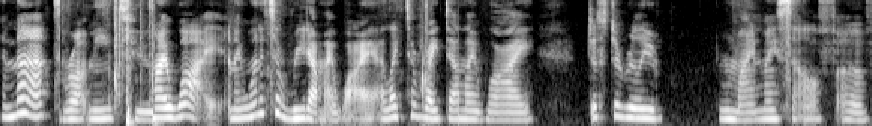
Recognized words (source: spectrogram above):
And that brought me to my why. And I wanted to read out my why. I like to write down my why just to really remind myself of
